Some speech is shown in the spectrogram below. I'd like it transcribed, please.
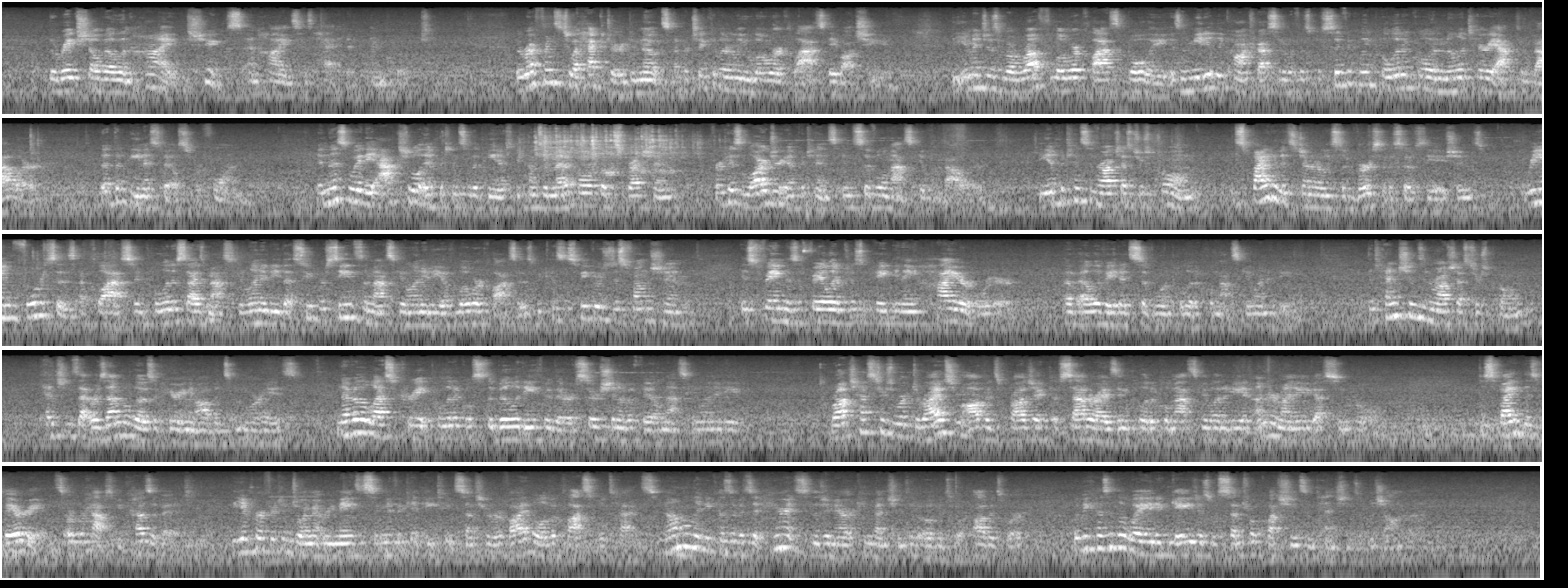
the rake shall villain hide, he shrieks and hides his head. The reference to a Hector denotes a particularly lower class debauchee. The images of a rough lower class bully is immediately contrasted with a specifically political and military act of valor that the penis fails to perform. In this way, the actual impotence of the penis becomes a metaphorical expression for his larger impotence in civil masculine valor. The impotence in Rochester's poem, in spite of its generally subversive associations, reinforces a class and politicized masculinity that supersedes the masculinity of lower classes because the speaker's dysfunction is famed as a failure to participate in a higher order of elevated civil and political masculinity. The tensions in Rochester's poem, tensions that resemble those appearing in Ovid's Amores, nevertheless create political stability through their assertion of a failed masculinity. Rochester's work derives from Ovid's project of satirizing political masculinity and undermining Augustan rule. Despite this variance, or perhaps because of it, The Imperfect Enjoyment remains a significant 18th century revival of a classical text, not only because of its adherence to the generic conventions of Ovid's work, Ovid's work but because of the way it engages with central questions and tensions of the genre.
